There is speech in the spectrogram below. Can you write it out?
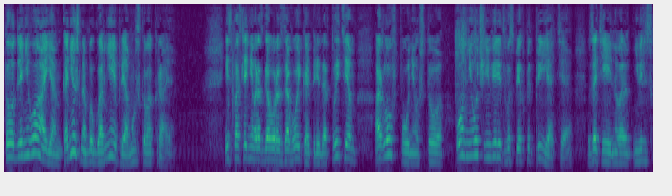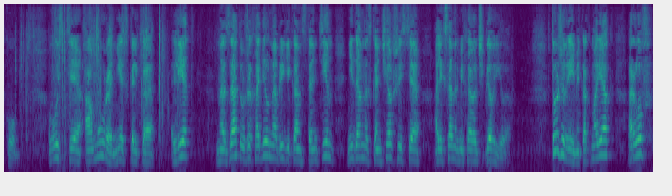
то для него Аян, конечно, был главнее Приамурского края. Из последнего разговора с Завойко перед отплытием Орлов понял, что он не очень верит в успех предприятия, затеянного Невельском. В устье Амура несколько лет назад уже ходил на бриге Константин, недавно скончавшийся Александр Михайлович Гаврилов. В то же время, как моряк, Орлов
